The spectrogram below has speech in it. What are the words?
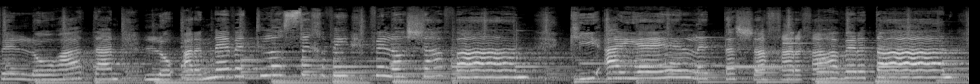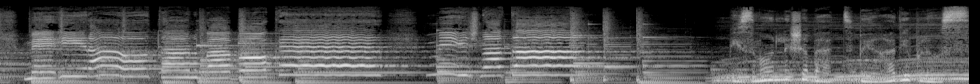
ולא התן, לא ארנבת, לא סחבי ולא שפן, כי איילת השחר חברתן, מאירה אותן בבוקר משנתן. פזמון לשבת ברדיו פלוס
